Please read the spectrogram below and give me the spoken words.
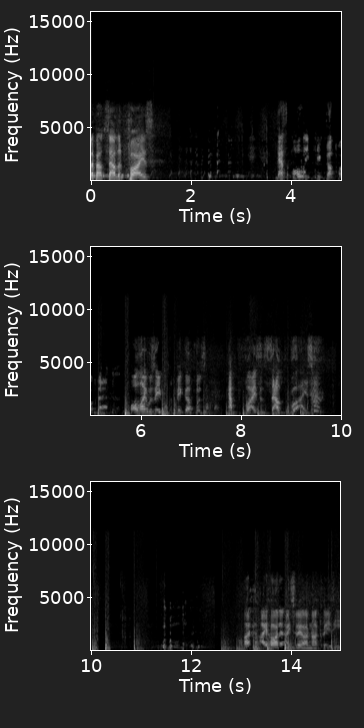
about salad fries? That's all I picked up on that. All I was able to pick up was apple fries and salad fries. I I heard it. I swear I'm not crazy.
